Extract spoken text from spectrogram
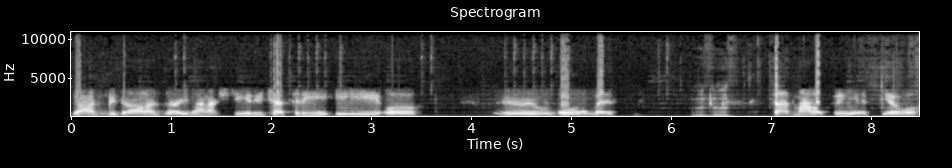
glas bi dala za Ivana Štirića, tri i uh, e, ovome, Mhm. sad malo prije pjevo.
